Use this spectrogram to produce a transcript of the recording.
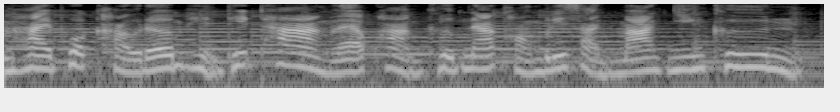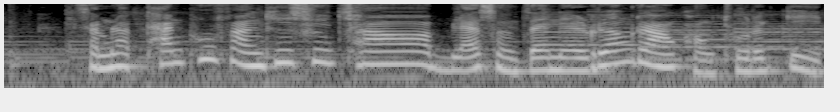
ำให้พวกเขาเริ่มเห็นทิศทาง และความคืบหน้าของบริษัทมากยิ่งขึ้นสำหรับท่านผู้ฟังที่ชื่นชอบ และสนใจในเรื่องราวของธุรกิจ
